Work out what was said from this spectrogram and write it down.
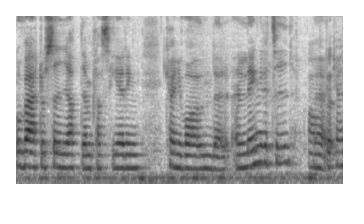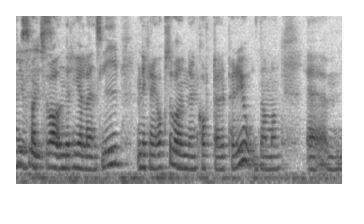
Och värt att säga att en placering kan ju vara under en längre tid. Ja, Eh, Det pe- kan precis. ju faktiskt vara under hela ens liv. Men det kan ju också vara under en kortare period när man ehm,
